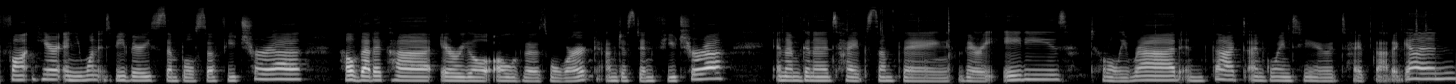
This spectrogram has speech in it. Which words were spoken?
font here and you want it to be very simple. So Futura, Helvetica, Arial, all of those will work. I'm just in Futura and I'm to type something very 80s, totally rad. In fact, I'm going to type that again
